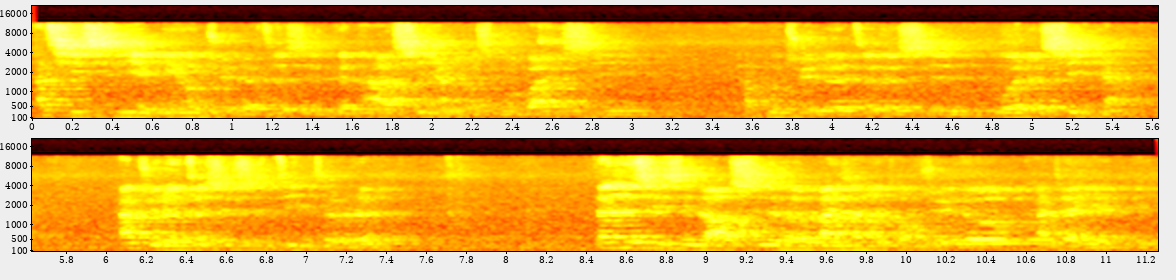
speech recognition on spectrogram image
他其实也没有觉得这是跟他的信仰有什么关系，他不觉得这个是为了信仰，他觉得这就是尽责任。但是其实老师和班上的同学都看在眼里。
